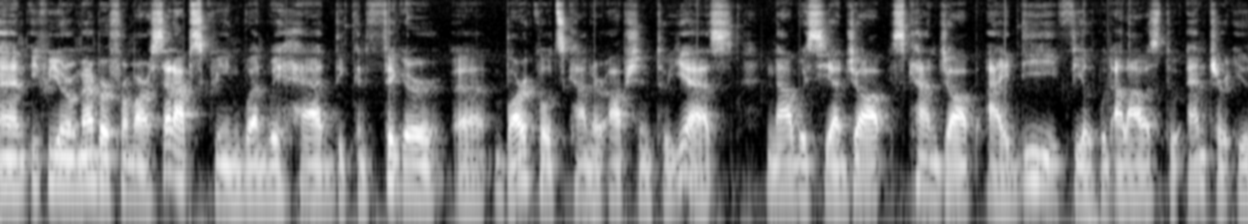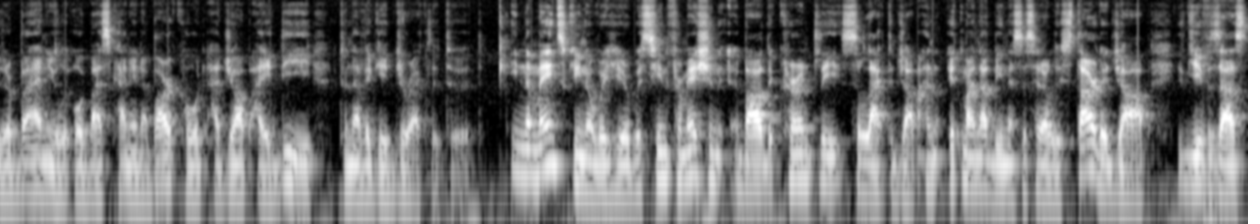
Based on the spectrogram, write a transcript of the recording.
and if you remember from our setup screen when we had the configure uh, barcode scanner option to yes, now we see a job scan job ID field would allow us to enter either manually or by scanning a barcode a job ID to navigate directly to it in the main screen over here, we see information about the currently selected job. And it might not be necessarily started job. It gives us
